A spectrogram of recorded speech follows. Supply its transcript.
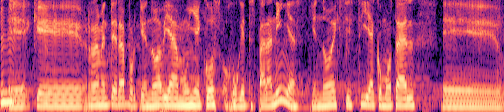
eh, que realmente era porque no había muñecos o juguetes para niñas, que no existía como tal eh,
